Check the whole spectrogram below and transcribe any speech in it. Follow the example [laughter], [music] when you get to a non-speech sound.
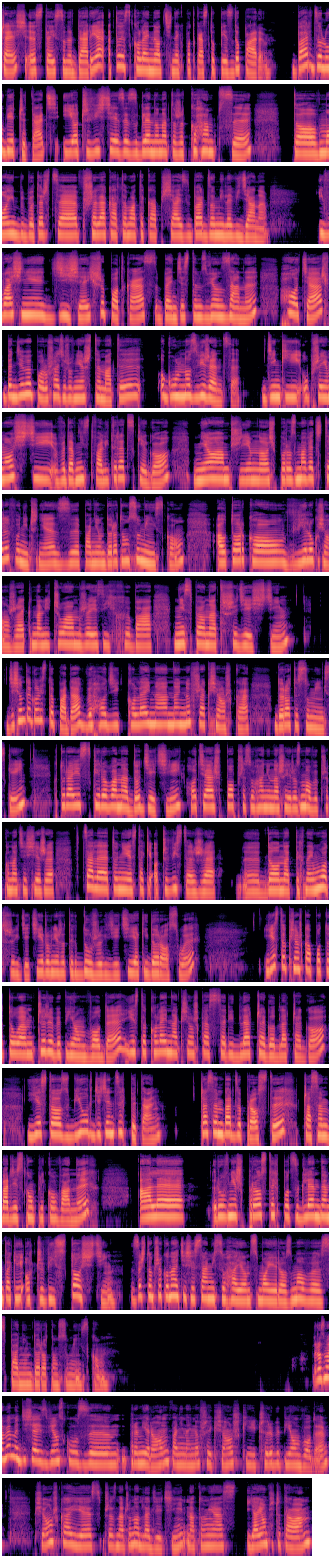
Cześć, z tej strony Daria, a to jest kolejny odcinek podcastu Pies do pary. Bardzo lubię czytać i oczywiście ze względu na to, że kocham psy, to w mojej bibliotece wszelaka tematyka psia jest bardzo mile widziana. I właśnie dzisiejszy podcast będzie z tym związany, chociaż będziemy poruszać również tematy ogólnozwierzęce. Dzięki uprzejmości wydawnictwa literackiego miałam przyjemność porozmawiać telefonicznie z panią Dorotą Sumińską, autorką wielu książek. Naliczyłam, że jest ich chyba niespełna 30. 10 listopada wychodzi kolejna, najnowsza książka Doroty Sumińskiej, która jest skierowana do dzieci, chociaż po przesłuchaniu naszej rozmowy przekonacie się, że wcale to nie jest takie oczywiste, że do tych najmłodszych dzieci, również do tych dużych dzieci, jak i dorosłych. Jest to książka pod tytułem Czy ryby piją wodę? Jest to kolejna książka z serii Dlaczego, dlaczego? Jest to zbiór dziecięcych pytań, czasem bardzo prostych, czasem bardziej skomplikowanych, ale również prostych pod względem takiej oczywistości. Zresztą przekonajcie się sami słuchając mojej rozmowy z panią Dorotą Sumińską. Rozmawiamy dzisiaj w związku z premierą pani najnowszej książki Czy ryby piją wodę. Książka jest przeznaczona dla dzieci, natomiast ja ją przeczytałam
